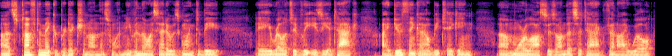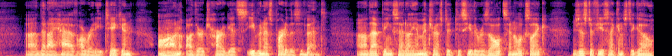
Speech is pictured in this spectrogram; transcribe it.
Uh, it's tough to make a prediction on this one, even though I said it was going to be a relatively easy attack. I do think I'll be taking uh, more losses on this attack than I will, uh, than I have already taken on other targets, even as part of this event. Uh, that being said, I am interested to see the results, and it looks like just a few seconds to go.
